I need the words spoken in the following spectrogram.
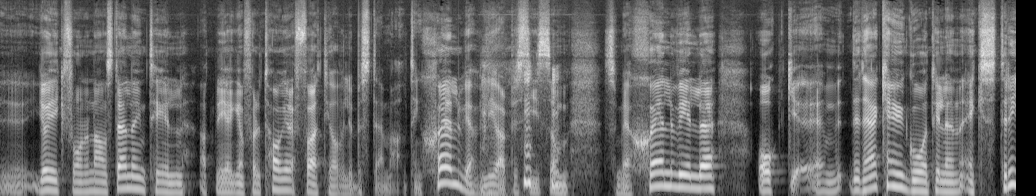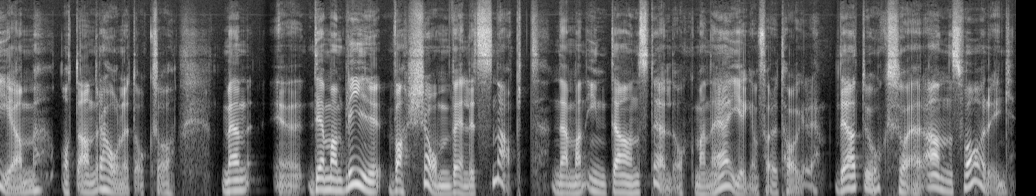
eh, jag gick från en anställning till att bli egenföretagare för att jag ville bestämma allting själv. Jag ville göra precis som, som jag själv ville. Och det där kan ju gå till en extrem åt andra hållet också. Men eh, det man blir varse om väldigt snabbt när man inte är anställd och man är egenföretagare, det är att du också är ansvarig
